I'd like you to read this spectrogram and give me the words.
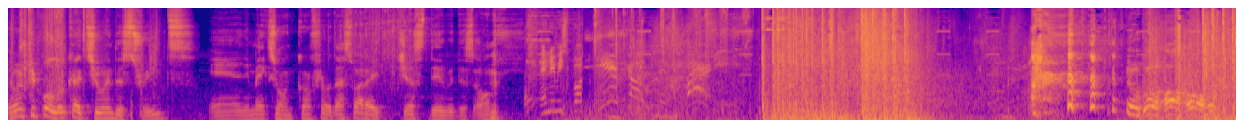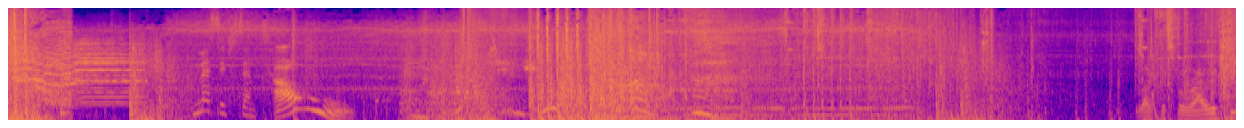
You know when people look at you in the streets and it makes you uncomfortable? That's what I just did with this Omen. Enemy spot. Here comes the party. Whoa! Message sent. Ow! Like this Ferrari key?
